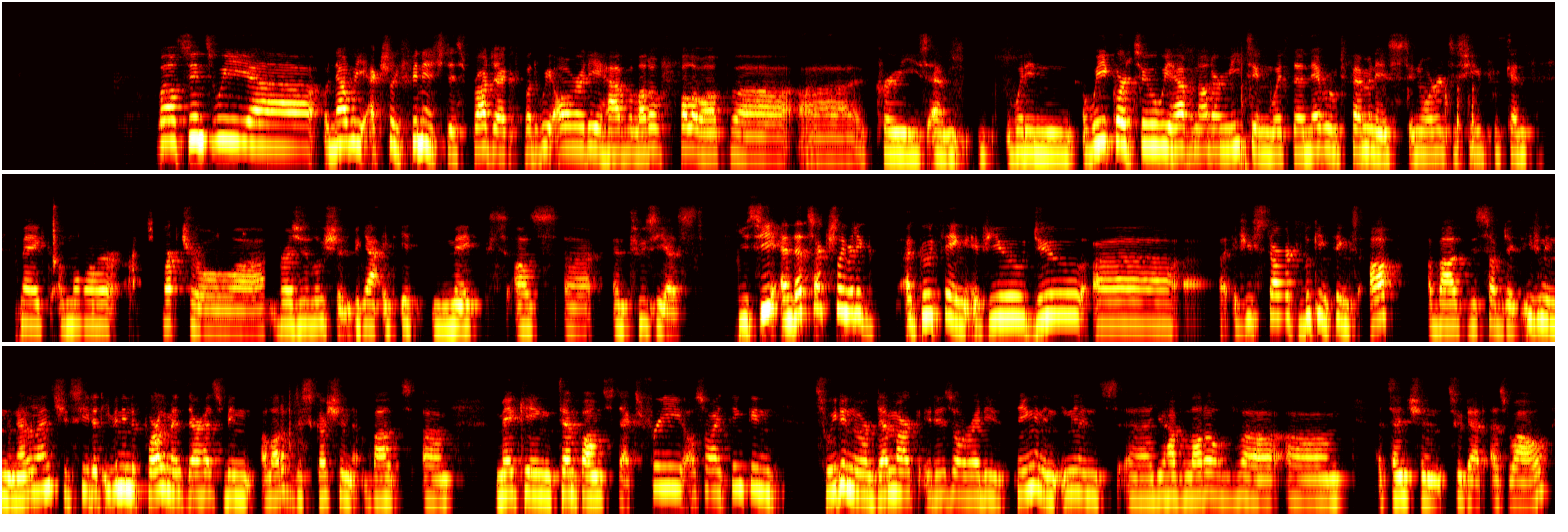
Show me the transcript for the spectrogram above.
Well, since we uh, now we actually finished this project, but we already have a lot of follow-up uh, uh, queries, and within a week or two, we have another meeting with the neighborhood feminists in order to see if we can make a more structural uh, resolution. But yeah, it, it makes us uh, enthusiasts. You see, and that's actually really a good thing. If you do, uh, if you start looking things up about this subject, even in the Netherlands. You see that even in the parliament, there has been a lot of discussion about um, making tampons tax free. Also, I think in Sweden or Denmark, it is already a thing. And in England, uh, you have a lot of uh, um, attention to that as well.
